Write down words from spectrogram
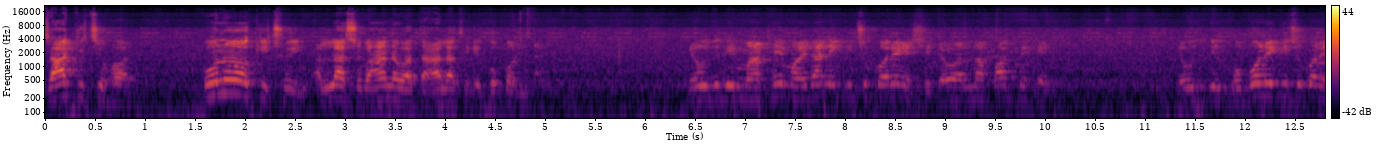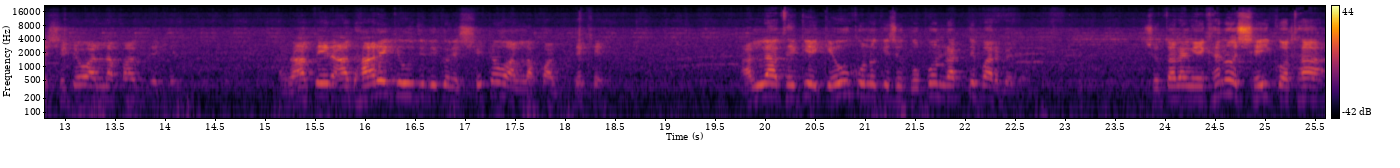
যা কিছু হয়, কোনো কিছুই আল্লাহ সুবহান তাআলা থেকে গোপন নাই। কেউ যদি মাঠে ময়দানে কিছু করে, সেটাও আল্লাহ পাক দেখে। কেউ যদি গোপনে কিছু করে, সেটাও আল্লাহ পাক দেখে। রাতের আধারে কেউ যদি করে সেটাও আল্লাহ পাক দেখে। আল্লাহ থেকে কেউ কোনো কিছু গোপন রাখতে পারবে না। সুতরাং এখানেও সেই কথা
